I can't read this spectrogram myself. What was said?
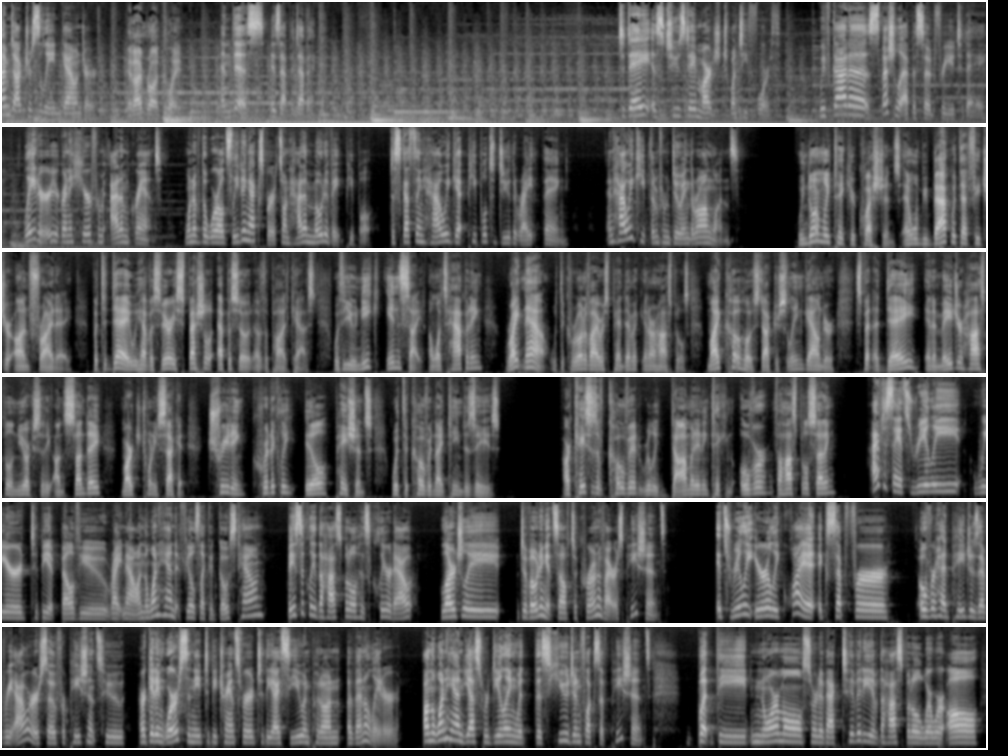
I'm Dr. Celine Gounder. And I'm Ron Klain. And this is Epidemic. Today is Tuesday, March 24th. We've got a special episode for you today. Later, you're going to hear from Adam Grant, one of the world's leading experts on how to motivate people, discussing how we get people to do the right thing and how we keep them from doing the wrong ones. We normally take your questions, and we'll be back with that feature on Friday. But today we have a very special episode of the podcast with a unique insight on what's happening right now with the coronavirus pandemic in our hospitals. My co host, Dr. Celine Gounder, spent a day in a major hospital in New York City on Sunday, March 22nd, treating critically ill patients with the COVID 19 disease. Are cases of COVID really dominating, taking over the hospital setting? I have to say, it's really weird to be at Bellevue right now. On the one hand, it feels like a ghost town. Basically, the hospital has cleared out, largely devoting itself to coronavirus patients. It's really eerily quiet, except for overhead pages every hour or so for patients who are getting worse and need to be transferred to the ICU and put on a ventilator on the one hand, yes, we're dealing with this huge influx of patients, but the normal sort of activity of the hospital where we're all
